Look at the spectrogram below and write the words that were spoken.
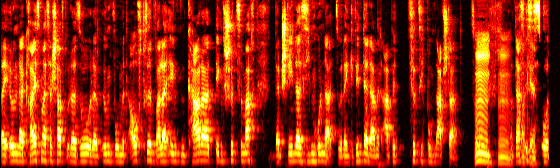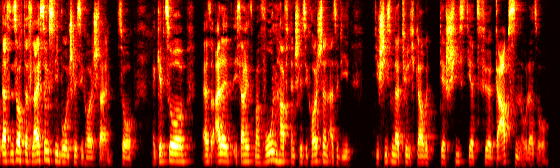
bei irgendeiner Kreismeisterschaft oder so oder irgendwo mit auftritt, weil er irgendeinen Kader-Dingsschütze macht, dann stehen da 700. So, dann gewinnt er damit ab mit 40 Punkten Abstand. So. Mm, mm, und das okay. ist es so. Das ist auch das Leistungsniveau in Schleswig-Holstein. So, da gibt es so, also alle, ich sage jetzt mal wohnhaft in Schleswig-Holstein, also die, die schießen natürlich, ich glaube, der schießt jetzt für Garbsen oder so.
